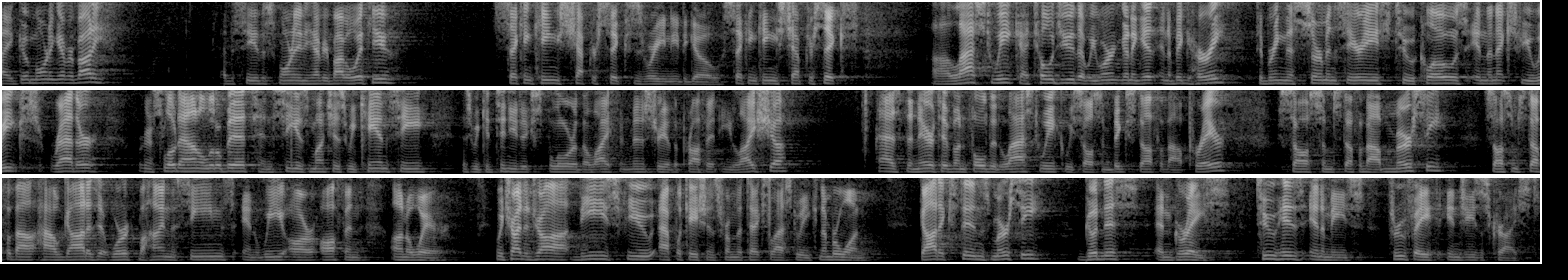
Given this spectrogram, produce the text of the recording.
right, good morning, everybody. Glad to see you this morning. You have your Bible with you. Second Kings chapter 6 is where you need to go. Second Kings chapter 6. Uh, last week, I told you that we weren't going to get in a big hurry to bring this sermon series to a close in the next few weeks. Rather, we're going to slow down a little bit and see as much as we can see as we continue to explore the life and ministry of the prophet Elisha. As the narrative unfolded last week, we saw some big stuff about prayer We saw some stuff about mercy, saw some stuff about how God is at work behind the scenes and we are often unaware. We tried to draw these few applications from the text last week. Number one, God extends mercy, goodness, and grace to his enemies through faith in Jesus Christ.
